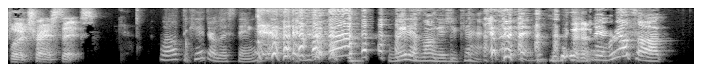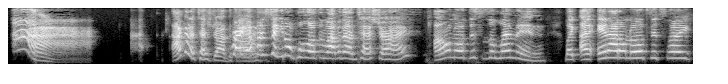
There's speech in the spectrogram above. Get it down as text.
for a trash sex? Well, if the kids are listening, wait as long as you can. But in real talk, ah, I gotta test drive the right. car. I'm gonna say you don't pull off the lot without a test drive. I don't know if this is a lemon. Like I and I don't know if it's like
